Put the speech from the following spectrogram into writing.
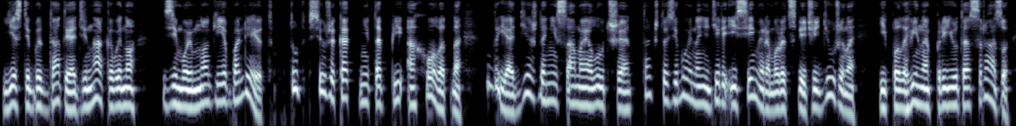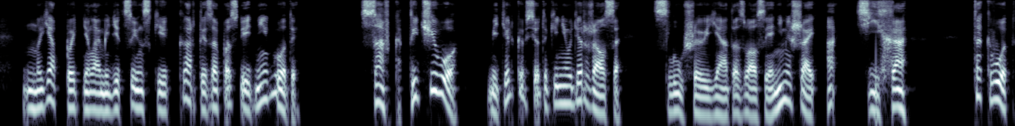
если бы даты одинаковые, но зимой многие болеют. Тут все же как не топи, а холодно. Да и одежда не самая лучшая, так что зимой на неделе и семеро может слечь и дюжина, и половина приюта сразу. Но я подняла медицинские карты за последние годы. «Савка, ты чего?» Метелька все-таки не удержался. «Слушаю я», — отозвался я, — «не мешай». «А, тихо!» Так вот,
